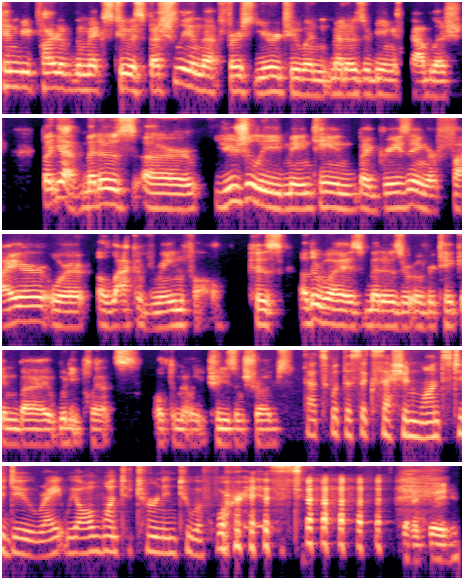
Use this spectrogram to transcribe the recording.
can be part of the mix too, especially in that first year or two when meadows are being established. But yeah, meadows are usually maintained by grazing or fire or a lack of rainfall because otherwise meadows are overtaken by woody plants ultimately trees and shrubs. That's what the succession wants to do right? We all want to turn into a forest. Exactly.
